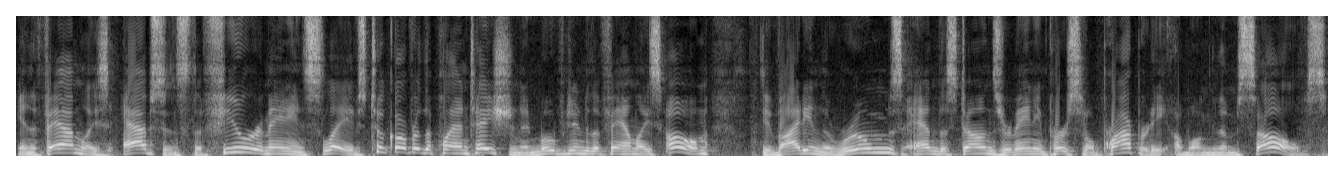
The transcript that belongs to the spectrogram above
In the family's absence, the few remaining slaves took over the plantation and moved into the family's home, dividing the rooms and the Stones' remaining personal property among themselves.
